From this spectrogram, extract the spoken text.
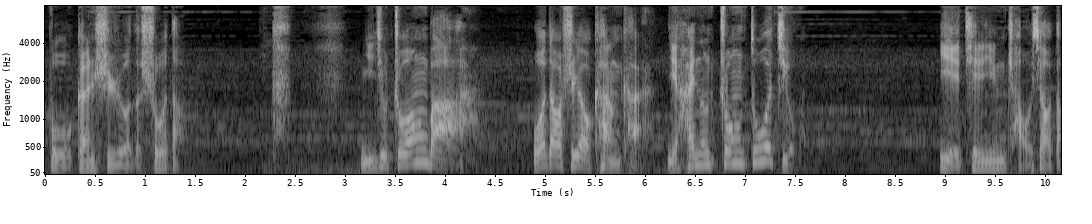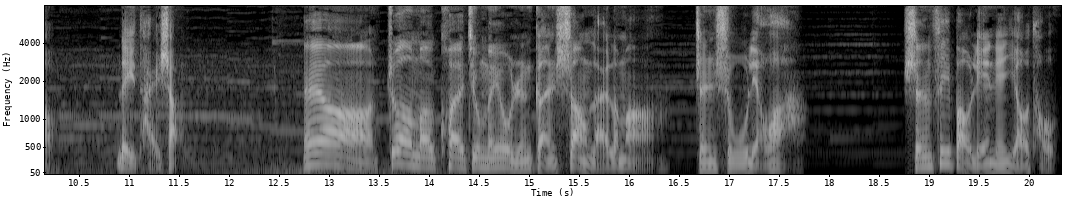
不甘示弱的说道：“你就装吧，我倒是要看看你还能装多久。”叶天鹰嘲笑道：“擂台上。”哎呀，这么快就没有人敢上来了吗？真是无聊啊！沈飞豹连连摇头。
